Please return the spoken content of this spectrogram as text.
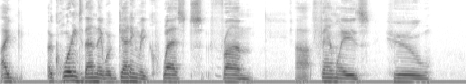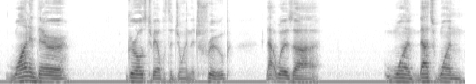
I, according to them, they were getting requests from uh, families who wanted their girls to be able to join the troop. That was uh, one. That's one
